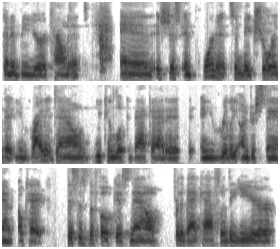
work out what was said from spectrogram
going to be your accountant. And it's just important to make sure that you write it down, you can look back at it, and you really understand, okay, this is the focus now for the back half of the year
